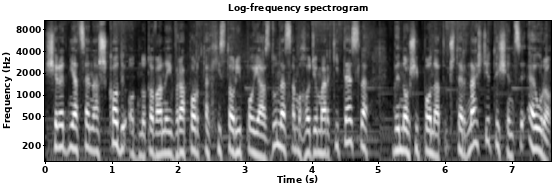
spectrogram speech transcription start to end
średnia cena szkody odnotowanej w raportach historii pojazdu na samochodzie marki Tesla wynosi ponad 14 tysięcy euro.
